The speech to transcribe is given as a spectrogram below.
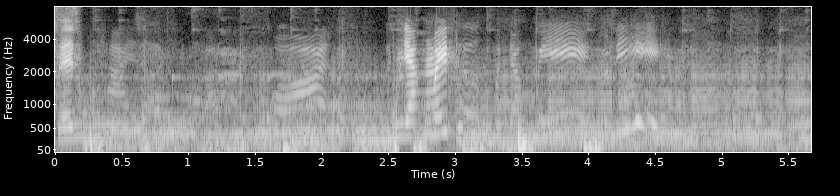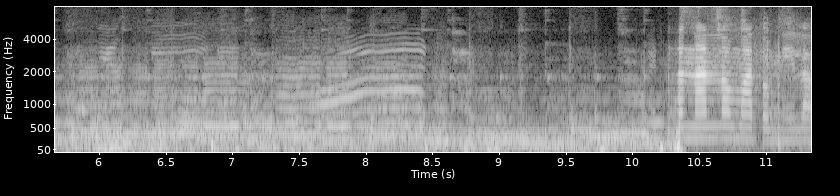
เส้นชัยแล้วใช่ปะทุกคนมันยังไม่ถึง มันยังมีดูดิตอนนั้นเรามาตรงนี้เรา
